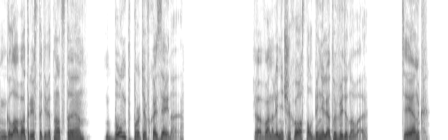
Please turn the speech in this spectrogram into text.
Глава 319. Бунт против хозяина. Ван Линь и Чихо остолбенели от увиденного. «Тинг,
